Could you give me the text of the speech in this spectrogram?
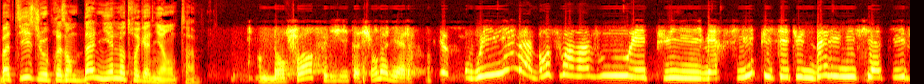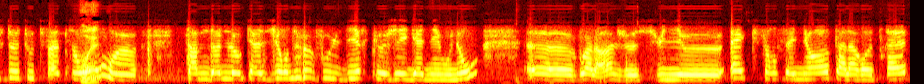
Baptiste, je vous présente Daniel, notre gagnante. Bonsoir, félicitations Daniel. Oui, ben, bonsoir à vous et puis merci. Puis c'est une belle initiative de toute façon. Ouais. Euh, ça me donne l'occasion de vous le dire que j'ai gagné ou non. Euh, voilà, je suis euh, ex-enseignante à la retraite,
